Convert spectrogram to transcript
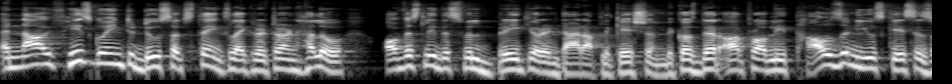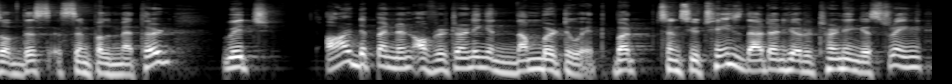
And now if he's going to do such things like return hello, obviously this will break your entire application because there are probably thousand use cases of this simple method, which are dependent of returning a number to it. But since you change that and you're returning a string,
